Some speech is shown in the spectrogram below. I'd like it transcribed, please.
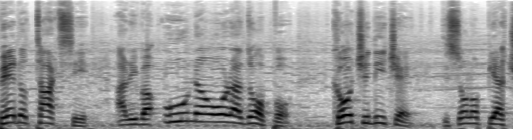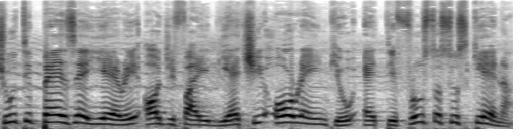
pedo taxi, arriva una ora dopo. Coach dice ti sono piaciuti i pesi ieri, oggi fai 10 ore in più e ti frusto su schiena.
